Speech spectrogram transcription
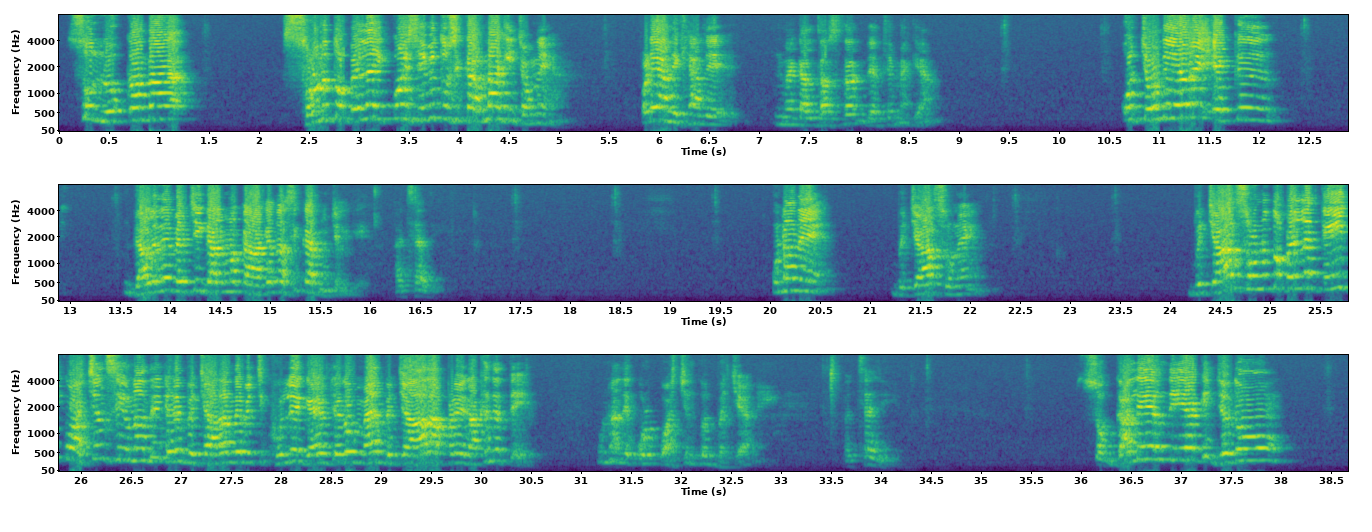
ਸੋ ਲੋਕਾਂ ਦਾ ਸੁਣਨ ਤੋਂ ਪਹਿਲਾਂ ਇੱਕੋ ਹੀ ਸੀ ਵੀ ਤੁਸੀਂ ਕਰਨਾ ਕੀ ਚਾਹੁੰਦੇ ਆ। ਪੜਿਆ ਲਿਖਿਆ ਦੇ ਮੈਂ ਗੱਲ ਦੱਸਦਾ ਜਿੱਥੇ ਮੈਂ ਗਿਆ। ਉਹ ਚਾਹੁੰਦੇ ਆ ਵੀ ਇੱਕ ਗੱਲ ਦੇ ਵਿੱਚ ਹੀ ਗੱਲ ਮੁਕਾ ਕੇ ਤਾਂ ਅਸੀਂ ਘਰ ਨੂੰ ਚਲ ਗਏ। ਅੱਛਾ ਜੀ। ਉਹਨਾਂ ਨੇ ਵਿਚਾਰ ਸੁਣੇ। ਵਿਚਾਰ ਸੁਣਨ ਤੋਂ ਪਹਿਲਾਂ ਕਈ ਕੁਐਸਚਨ ਸੀ ਉਹਨਾਂ ਦੇ ਜਿਹੜੇ ਵਿਚਾਰਾਂ ਦੇ ਵਿੱਚ ਖੁੱਲੇ ਗਏ। ਜਦੋਂ ਮੈਂ ਵਿਚਾਰ ਆਪਣੇ ਰੱਖ ਦਿੱਤੇ ਉਹਨਾਂ ਦੇ ਕੋਲ ਕੁਐਸਚਨ ਕੋਈ ਬਚਿਆ ਨਹੀਂ। ਅੱਛਾ ਜੀ। ਸੋ ਗੱਲ ਇਹ ਹੁੰਦੀ ਹੈ ਕਿ ਜਦੋਂ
